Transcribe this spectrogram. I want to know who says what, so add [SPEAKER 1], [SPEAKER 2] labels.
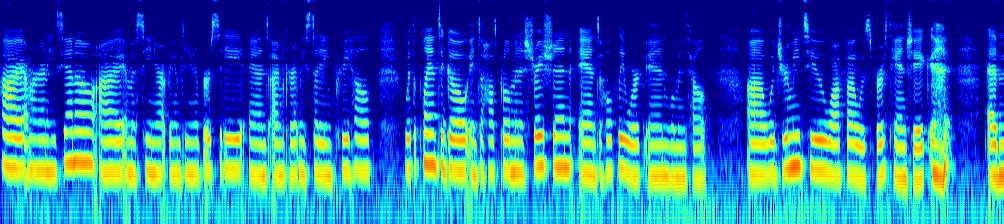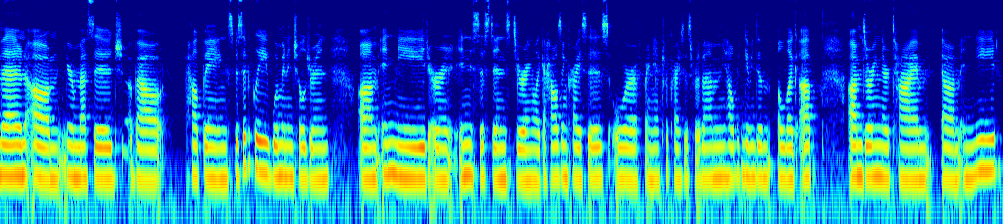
[SPEAKER 1] Hi, I'm Mariana Hiciano. I am a senior at Binghamton University and I'm currently studying pre-health with a plan to go into hospital administration and to hopefully work in women's health. Uh, what drew me to Wafaa was first handshake and then um, your message about helping specifically women and children um, in need or in assistance during like a housing crisis or a financial crisis for them, helping giving them a leg up um, during their time um, in need.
